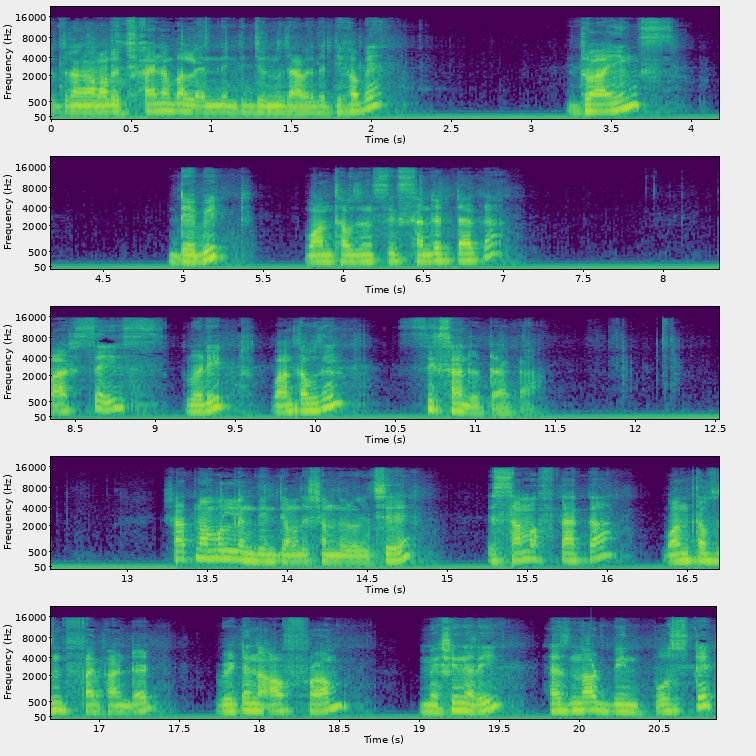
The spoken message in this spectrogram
সুতরাং আমাদের ছয় নম্বর লেনদেনটির জন্য যে আবেদনটি হবে drawings debit one thousand taka purchase credit one thousand taka. সাত নম্বর লেনদেনটি আমাদের সামনে রয়েছে A sum of taka 1500 written off from machinery has not been posted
